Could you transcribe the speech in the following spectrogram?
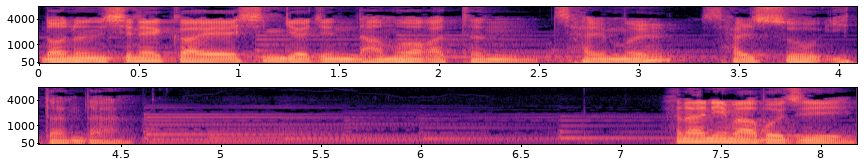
너는 시냇가에 심겨진 나무와 같은 삶을 살 수 있단다. 하나님 아버지,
